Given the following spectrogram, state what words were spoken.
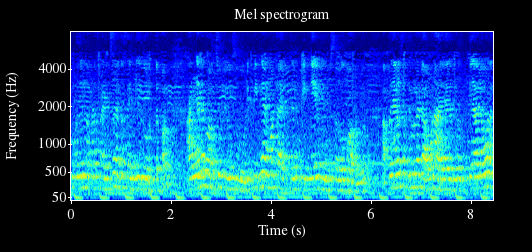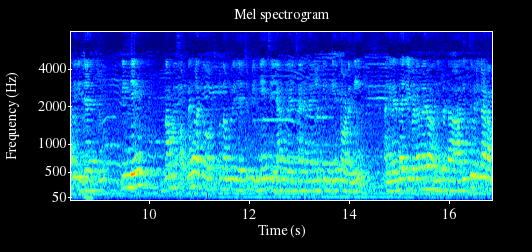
കൂടുതൽ നമ്മുടെ ഫ്രണ്ട്സിനൊക്കെ സെൻഡ് ചെയ്ത് കൊടുത്തപ്പം അങ്ങനെ കുറച്ച് വ്യൂസ് കൂടി. പിന്നെ അങ്ങോട്ടായപ്പോഴും പിന്നെയും വ്യൂസ് അങ്ങ് കുറഞ്ഞു. അപ്പൊ ഞങ്ങൾ സത്യം പറഞ്ഞാൽ ഡൗൺ ആയായിരുന്നു. നിർത്തിയാലോ അത് വിചാരിച്ചു. പിന്നെയും നമ്മുടെ സ്വപ്നങ്ങളൊക്കെ ഓർത്തപ്പോൾ നമ്മൾ വിചാരിച്ചു പിന്നെയും ചെയ്യാന്ന് എന്തായാലും ഇവിടെ വരെ വന്നിട്ടുണ്ട്. ആദ്യത്തെ ഒരു കടമ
